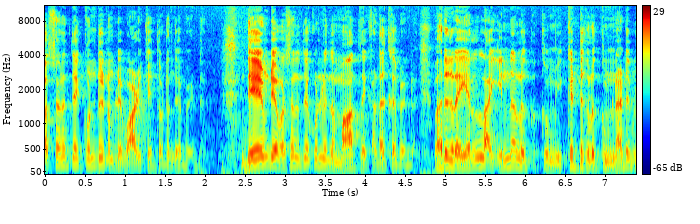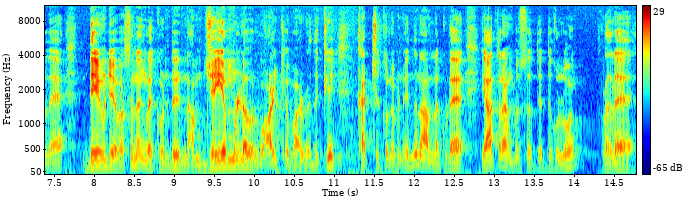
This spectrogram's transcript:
வசனத்தை கொண்டு நம்முடைய வாழ்க்கை தொடங்க வேண்டும். தேவனுடைய வசனத்தை கொண்டு இந்த மாதத்தை கடக்க வேண்டும். வருகிற எல்லா இன்னலுக்கும் இக்கட்டுகளுக்கும் நடுவில் தேவனுடைய வசனங்களை கொண்டு நாம் ஜெயமுள்ள ஒரு வாழ்க்கை வாழ்வதற்கு கற்றுக்கொள்ள வேண்டும். இந்த நாளில் கூட யாத்திராங்க புஸ்தகத்தை எடுத்துக்கொள்வோம். அதில்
